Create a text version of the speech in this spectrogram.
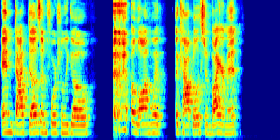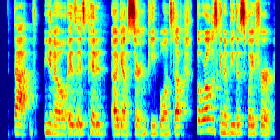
And that does unfortunately go along with a capitalist environment that you know is is pitted against certain people and stuff the world is going to be this way for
